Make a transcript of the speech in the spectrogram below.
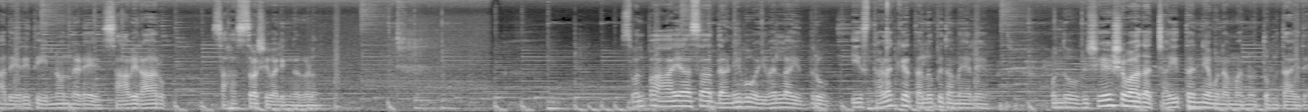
ಅದೇ ರೀತಿ ಇನ್ನೊಂದೆಡೆ ಸಾವಿರಾರು ಸಹಸ್ರ ಶಿವಲಿಂಗಗಳು. ಸ್ವಲ್ಪ ಆಯಾಸ, ದಣಿವು ಇವೆಲ್ಲ ಇದ್ದರೂ ಈ ಸ್ಥಳಕ್ಕೆ ತಲುಪಿದ ಮೇಲೆ ಒಂದು ವಿಶೇಷವಾದ ಚೈತನ್ಯವು ನಮ್ಮನ್ನು ತುಂಬುತ್ತಾ ಇದೆ.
